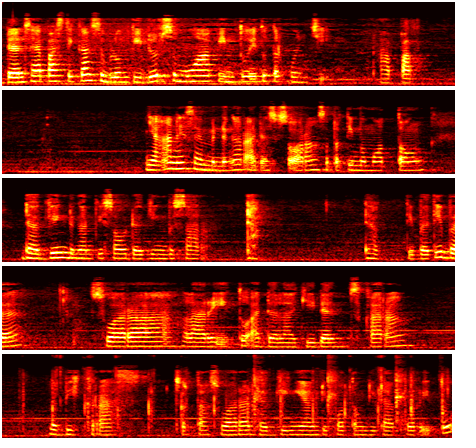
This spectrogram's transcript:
dan saya pastikan sebelum tidur semua pintu itu terkunci rapat. Yang aneh saya mendengar ada seseorang seperti memotong daging dengan pisau daging besar. Dak, dak. Tiba-tiba suara lari itu ada lagi dan sekarang lebih keras serta suara daging yang dipotong di dapur itu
